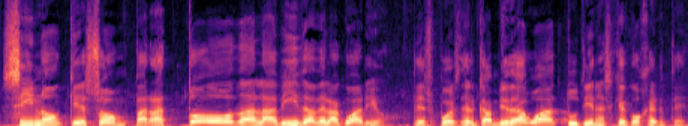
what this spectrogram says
sino que son para toda la vida del acuario. Después del cambio de agua, tú tienes que cogerte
